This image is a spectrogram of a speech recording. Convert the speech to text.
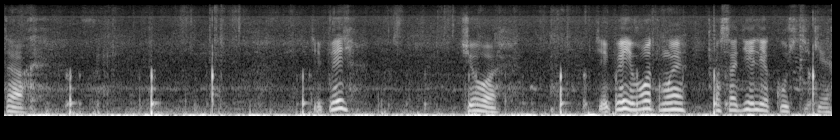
Так. Теперь чего? Теперь вот мы посадили кустики.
